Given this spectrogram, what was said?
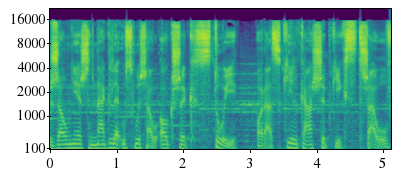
Żołnierz nagle usłyszał okrzyk stój oraz kilka szybkich strzałów.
